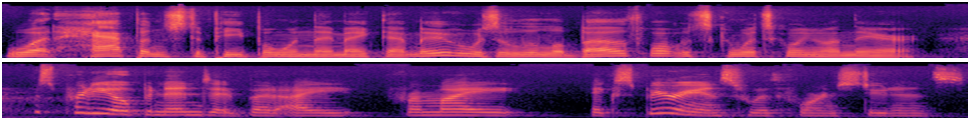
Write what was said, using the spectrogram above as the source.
what happens to people when they make that move? Or was it a little of both? What was what's going on there? It was pretty open ended, but I, from my experience with foreign students,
